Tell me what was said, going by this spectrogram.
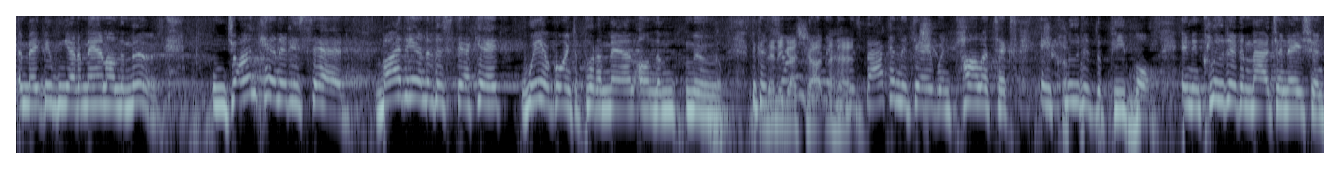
and maybe we can get a man on the moon. John Kennedy said, by the end of this decade, we are going to put a man on the moon. Because Then he John got shot in the Kennedy head. was back in the day when politics included the people, and included imagination,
